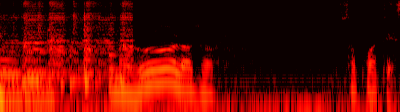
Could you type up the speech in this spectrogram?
And a whole lot of supporters.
